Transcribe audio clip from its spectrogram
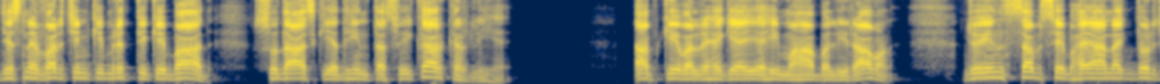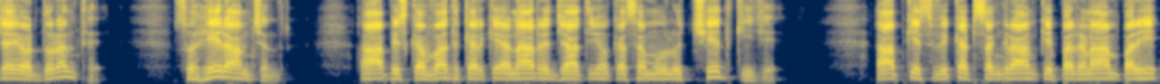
जिसने वर्चिन की मृत्यु के बाद सुदास की अधीनता स्वीकार कर ली है। अब केवल रह गया यही महाबली रावण, जो इन सबसे भयानक, दुर्जय और दुरंत है। सो हे रामचंद्र, आप इसका वध करके अनार्य जातियों का समूल उच्छेद कीजिए। आपके इस विकट संग्राम के परिणाम पर ही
